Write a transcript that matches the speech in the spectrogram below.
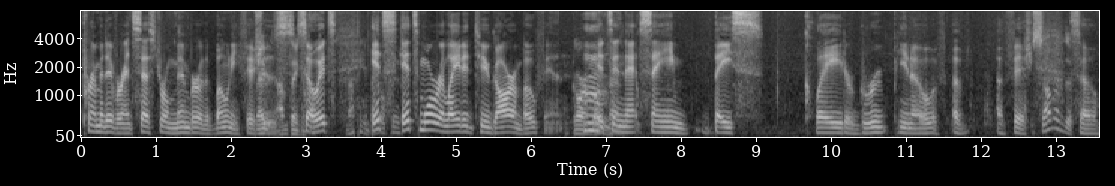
primitive or ancestral member of the bony fishes. I'm thinking so it's it's battlefish. it's more related to gar and bowfin. Gar and It's bowfin. in that same base clade or group, you know, of of, of fish. Some of the So-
